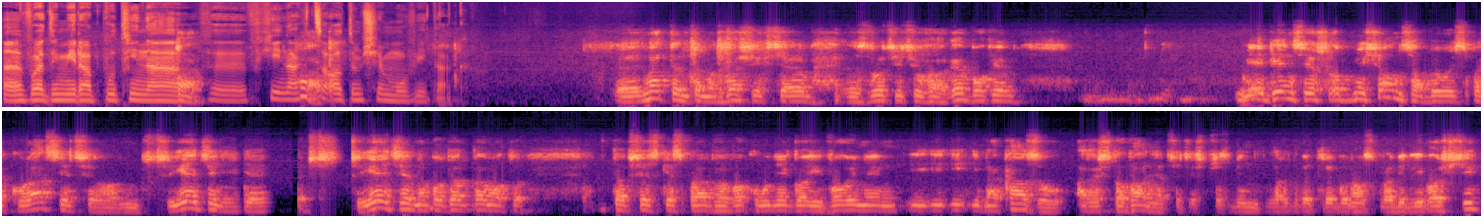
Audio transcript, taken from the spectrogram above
e, Władimira Putina tak. w, w Chinach. Tak. Co o tym się mówi? Tak. E, na ten temat właśnie chciałem zwrócić uwagę, bowiem mniej więcej już od miesiąca były spekulacje, czy on przyjedzie, nie przyjedzie, no bo wiadomo, to, te wszystkie sprawy wokół niego i wojny i, i, i nakazu aresztowania przecież przez Międzynarodowy Trybunał Sprawiedliwości,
